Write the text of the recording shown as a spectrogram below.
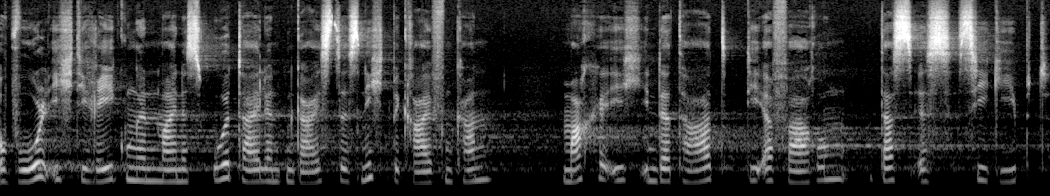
obwohl ich die Regungen meines urteilenden Geistes nicht begreifen kann, mache ich in der Tat die Erfahrung, dass es sie gibt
